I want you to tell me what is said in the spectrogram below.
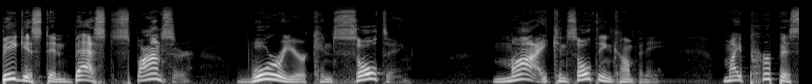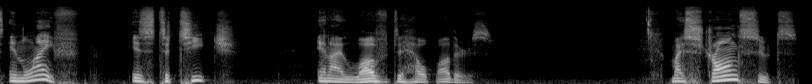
biggest and best sponsor, Warrior Consulting, my consulting company. My purpose in life is to teach, and I love to help others. My strong suits,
